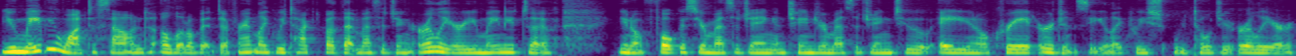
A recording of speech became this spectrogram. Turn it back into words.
you maybe want to sound a little bit different. Like we talked about that messaging earlier you may need to you know focus your messaging and change your messaging to a you know create urgency like we sh- we told you earlier.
